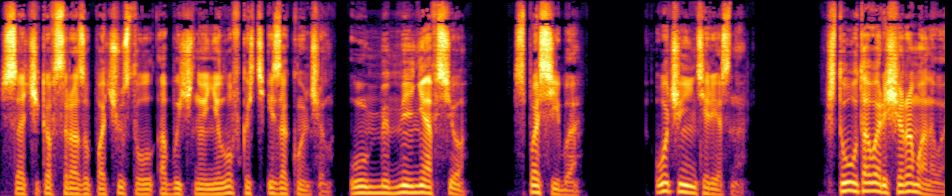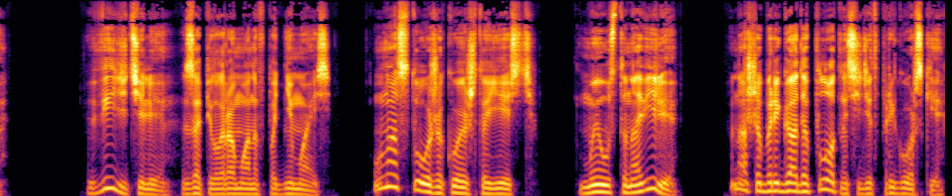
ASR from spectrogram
Садчиков сразу почувствовал обычную неловкость и закончил. «У меня все. Спасибо. Очень интересно. Что у товарища Романова?» «Видите ли», — запил Романов, поднимаясь, — «у нас тоже кое-что есть. Мы установили, наша бригада плотно сидит в Пригорске»,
